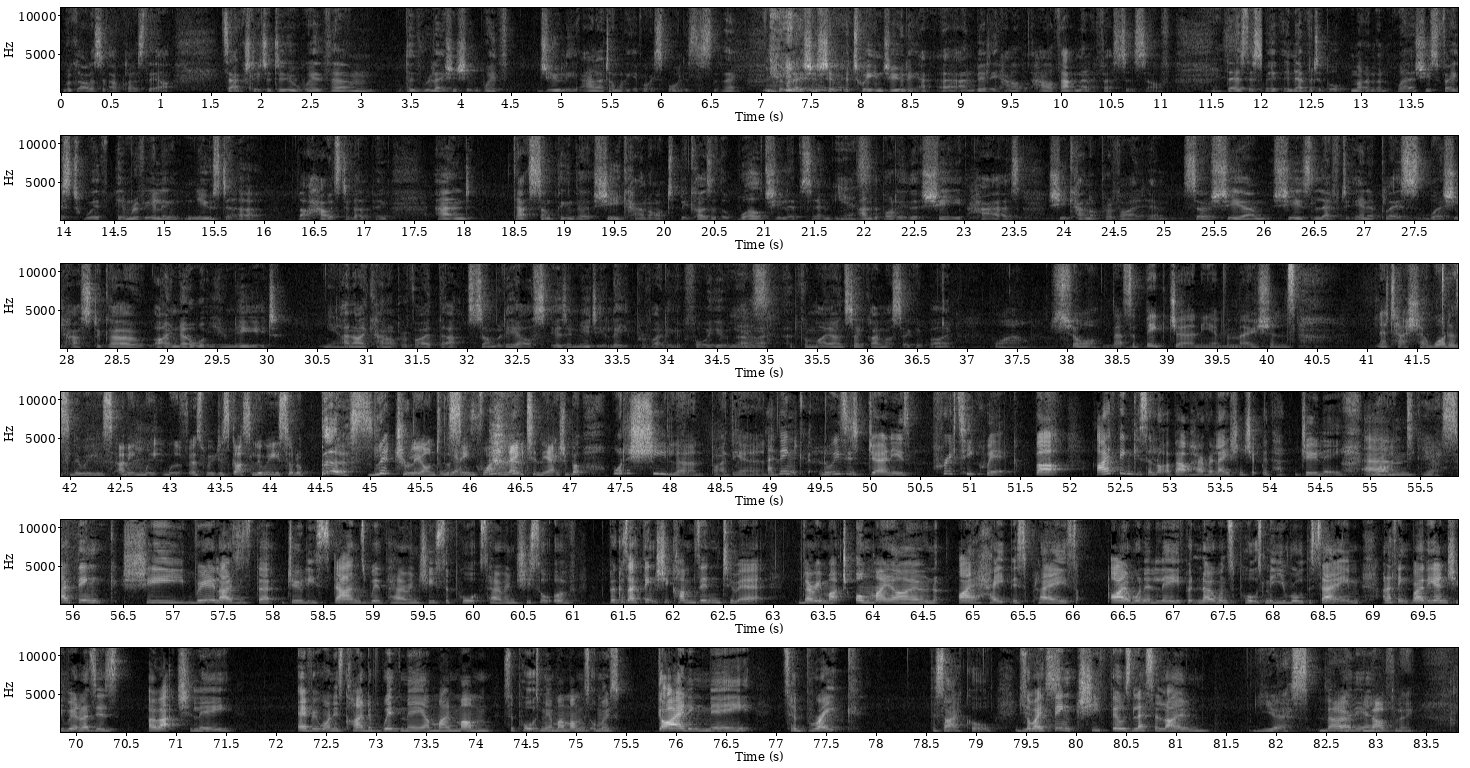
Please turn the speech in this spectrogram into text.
regardless of how close they are. It's actually to do with um, the relationship with Julie and I don't want to give away spoilers. This is the thing. The relationship between Julie uh, and Billy, how how that manifests itself. There's this inevitable moment where she's faced with him revealing news to her about how it's developing, and that's something that she cannot because of the world she lives in Yes. and the body that she has. She cannot provide him, so she um, she's left in a place where she has to go. I know what you need, Yeah. and I cannot provide that. Somebody else is immediately providing it for you, and Yes. I, for my own sake, I must say goodbye. Wow, sure. That's a big journey of mm. emotions. Natasha, what does Louise? I mean, we, we, as we discussed, Louise sort of bursts literally onto the Yes. scene quite late in the action. But what has she learned by the end? I think Louise's journey is pretty quick, but I think it's a lot about her relationship with Julie. Um, Right, yes. I think she realizes that Julie stands with her and she supports her, and she sort of because I think she comes into it very much on my own. I hate this place. I want to leave, but no one supports me. You're all the same. And I think by the end she realizes, oh, actually, everyone is kind of with me, and my mum supports me, and my mum's almost guiding me to break the cycle. So I think she feels less alone. Yes, no, the end. lovely.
